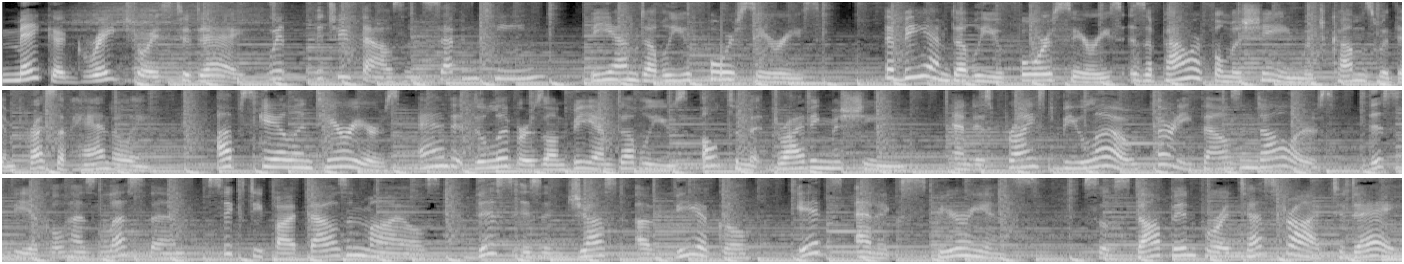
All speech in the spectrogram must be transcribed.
Make a great choice today with the 2017 BMW 4 Series. The BMW 4 Series is a powerful machine which comes with impressive handling, upscale interiors, and it delivers on BMW's ultimate driving machine and is priced below $30,000. This vehicle has less than 65,000 miles. This isn't just a vehicle, it's an experience. So stop in for a test drive today.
